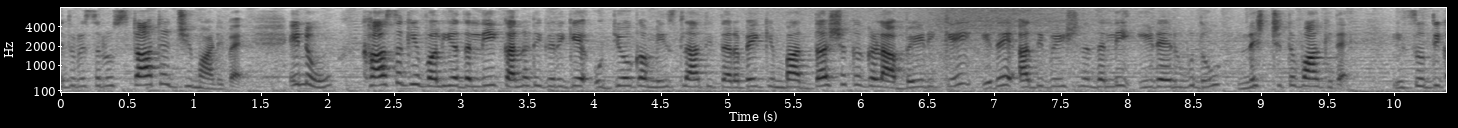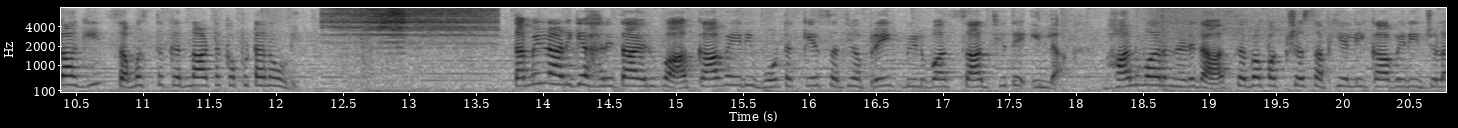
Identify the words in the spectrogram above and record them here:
ಎದುರಿಸಲು ಸ್ಟ್ರಾಟಜಿ ಮಾಡಿವೆ. ಇನ್ನು ಖಾಸಗಿ ವಲಯದಲ್ಲಿ ಕನ್ನಡಿಗರಿಗೆ ಉದ್ಯೋಗ ಮೀಸಲಾತಿ ತರಬೇಕೆಂಬ ದಶಕಗಳ ಬೇಡಿಕೆ ಇದೇ ಅಧಿವೇಶನದಲ್ಲಿ ಈಡೇರುವುದು ನಿಶ್ಚಿತವಾಗಿದೆ. ಈ ಸುದ್ದಿಗಾಗಿ ಸಮಸ್ತ ಕರ್ನಾಟಕ ಪುಟ ನೋಡಿ. ತಮಿಳುನಾಡಿಗೆ ಹರಿತಾ ಇರುವ ಕಾವೇರಿ ಓಟಕ್ಕೆ ಸದ್ಯ ಬ್ರೇಕ್ ಬೀಳುವ ಸಾಧ್ಯತೆ ಇಲ್ಲ. ಭಾನುವಾರ ನಡೆದ ಸರ್ವಪಕ್ಷ ಸಭೆಯಲ್ಲಿ ಕಾವೇರಿ ಜಲ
